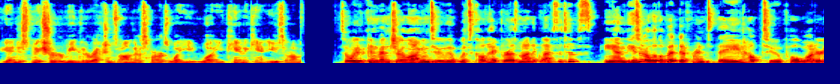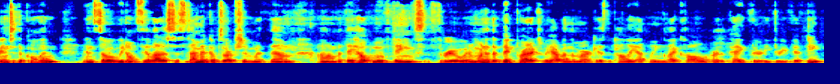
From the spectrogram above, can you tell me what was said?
Again, just make sure to read the directions on there as far as what you what you can and can't use them on. So we can venture along into what's called hyperosmotic laxatives. And these are a little bit different. They help to pull water into the colon. And so we don't see a lot of systemic absorption with them, um, but they help move things through. And one of the big products we have on the market is the polyethylene glycol or the PEG 3350.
